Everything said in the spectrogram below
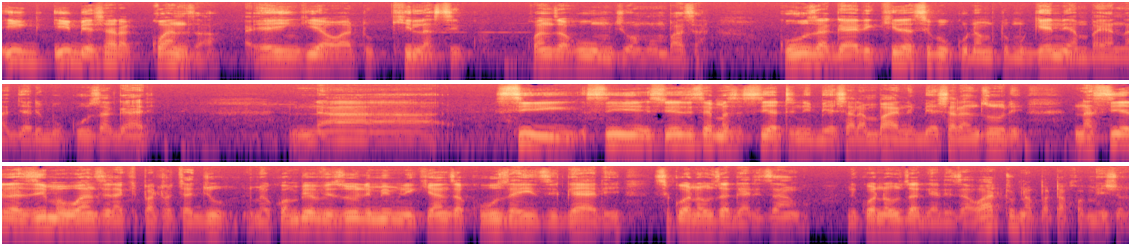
hii, hii biashara kwanza yaingia watu kila siku. Kwanza huu mji wa Mombasa, kuuza gari kila siku, kuna mtu mgeni ambaye anajaribu kuuza gari na si si siwezi sema si ati ni biashara mbaya, ni biashara nzuri, na si lazima uanze na kipato cha juu. Nimekuambia vizuri, mimi nikianza kuuza hizi gari sikuwa nauza gari zangu, nilikuwa nauza gari za watu, napata commission.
